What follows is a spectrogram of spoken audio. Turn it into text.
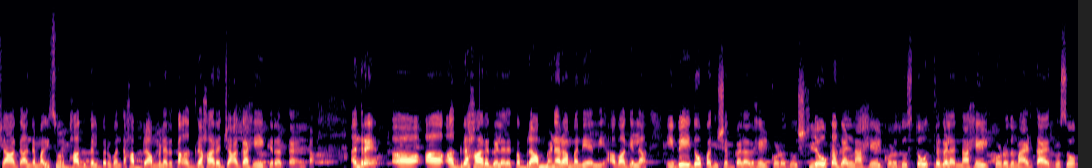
ಜಾಗ ಅಂದ್ರೆ ಮೈಸೂರು ಭಾಗದಲ್ಲಿ ಬರುವಂತಹ ಬ್ರಾಹ್ಮಣರ ಅಗ್ರಹಾರ ಜಾಗ ಹೇಗಿರುತ್ತೆ ಅಂತ. ಅಂದ್ರೆ ಆ, ಆ ಅಗ್ರಹಾರಗಳಲ್ಲಿ ಅಥವಾ ಬ್ರಾಹ್ಮಣರ ಮನೆಯಲ್ಲಿ ಅವಾಗೆಲ್ಲ ಈ ವೇದೋಪನಿಷತ್ಗಳ ಹೇಳ್ಕೊಡೋದು ಶ್ಲೋಕಗಳನ್ನ ಹೇಳ್ಕೊಡೋದು ಸ್ತೋತ್ರಗಳನ್ನ ಹೇಳ್ಕೊಡೋದು ಮಾಡ್ತಾ ಇದ್ರು. ಸೊ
